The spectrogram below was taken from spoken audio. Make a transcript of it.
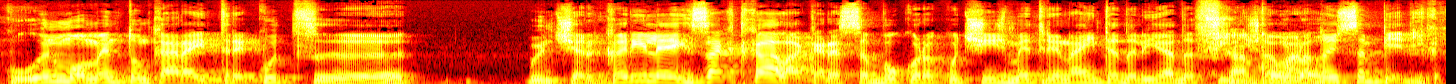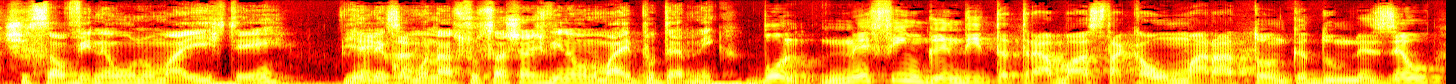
cu, în momentul în care ai trecut uh, încercările exact ca la care se bucură cu 5 metri înainte de linia de finish la maraton și se împiedică. Și sau vine unul mai, știi? El exact. cu mâna sus așa și vine unul mai puternic. Bun, ne fiind gândită treaba asta ca un maraton, că Dumnezeu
